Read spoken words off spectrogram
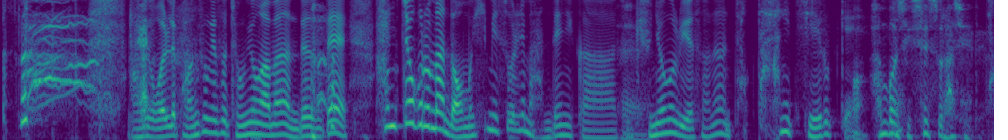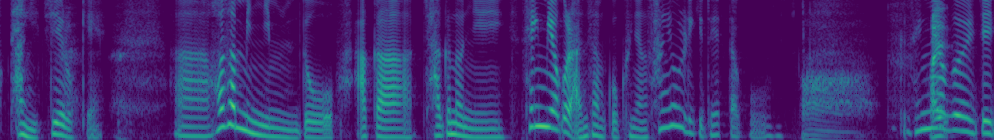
아, 이거 원래 방송에서 종용하면 안 되는데 한쪽으로만 너무 힘이 쏠리면 안 되니까 좀 네. 균형을 위해서는 적당히 지혜롭게 어, 한 번씩 실수를 하셔야 돼요. 적당히 지혜롭게 아, 허선미 님도 아까 작은 언니 생미역을 안 삶고 그냥 상에 올리기도 했다고. 아, 그 생미역을 이제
